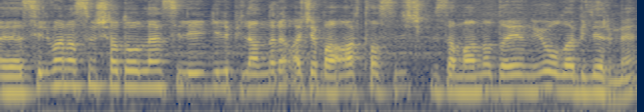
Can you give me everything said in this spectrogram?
e, Sylvanas'ın Shadowlands ile ilgili planları acaba Arthas ilişki zamanına dayanıyor olabilir mi?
